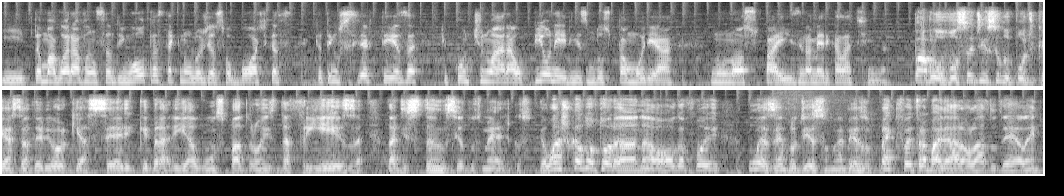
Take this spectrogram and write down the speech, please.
e estamos agora avançando em outras tecnologias robóticas que eu tenho certeza que continuará o pioneirismo do Hospital Moriá no nosso país e na América Latina. Pablo, você disse no podcast anterior que a série quebraria alguns padrões da frieza, da distância dos médicos. Eu acho que a doutora Ana Olga foi um exemplo disso, não é mesmo? Como é que foi trabalhar ao lado dela, hein?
